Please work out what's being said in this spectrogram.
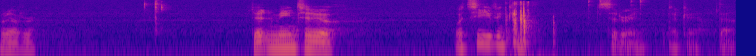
Whatever. Didn't mean to. What's he even considering? Okay, that.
